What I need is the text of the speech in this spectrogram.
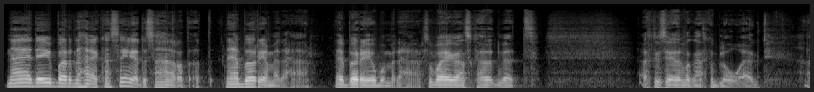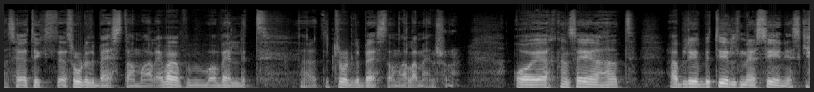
nej, det är ju bara det här, jag kan säga det så här att, att när jag började med det här, när jag började jobba med det här, så var jag ganska, du vet, jag skulle säga att jag var ganska blåögd. Alltså jag tyckte, jag trodde det bästa om alla. Jag var, var väldigt Jag är det bästa om alla människor. Och jag kan säga att jag har blivit betydligt mer cynisk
